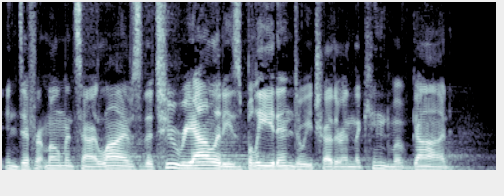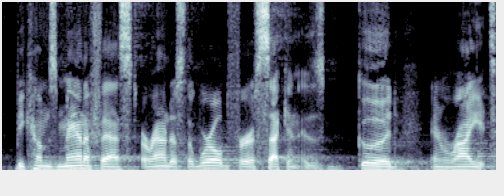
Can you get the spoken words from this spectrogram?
in different moments in our lives, the two realities bleed into each other in the kingdom of God becomes manifest around us. The world, for a second, is good and right,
